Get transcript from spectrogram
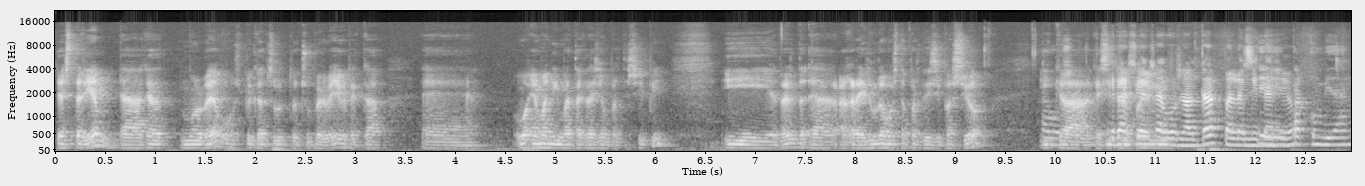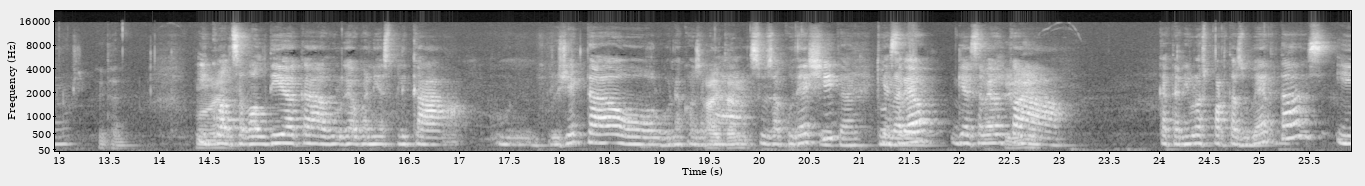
ja estaríem, ja ha quedat molt bé, ho he explicat tot superbé, jo crec que eh, ho hem animat a que la gent participi i res, eh, agrair-vos la vostra participació i que, que si Gràcies a vosaltres per la Sí, per convidar-nos. I tant. I bé. qualsevol dia que vulgueu venir a explicar un projecte o alguna cosa Ah, que s'us acudeixi, I tant, ja sabeu, ja sabeu Sí. que, que teniu les portes obertes i,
